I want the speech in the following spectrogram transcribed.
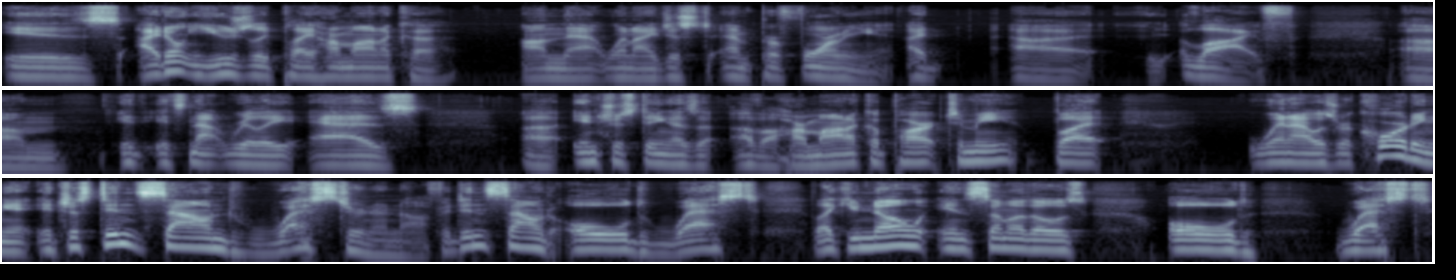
Is I don't usually play harmonica on that when I just am performing it. I uh, live. Um, it, it's not really as uh, interesting as a, of a harmonica part to me, but when I was recording it, it just didn't sound Western enough. It didn't sound old West. Like, you know, in some of those old West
